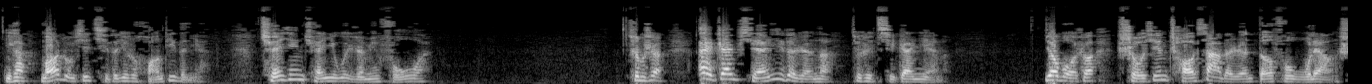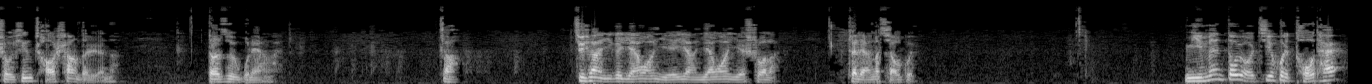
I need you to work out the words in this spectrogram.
你看，毛主席起的就是皇帝的念，全心全意为人民服务啊，是不是？爱占便宜的人呢，就是乞丐念了。要不我说，手心朝下的人得福无量，手心朝上的人呢，得罪无量啊！啊，就像一个阎王爷一样，阎王爷说了，这两个小鬼，你们都有机会投胎。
